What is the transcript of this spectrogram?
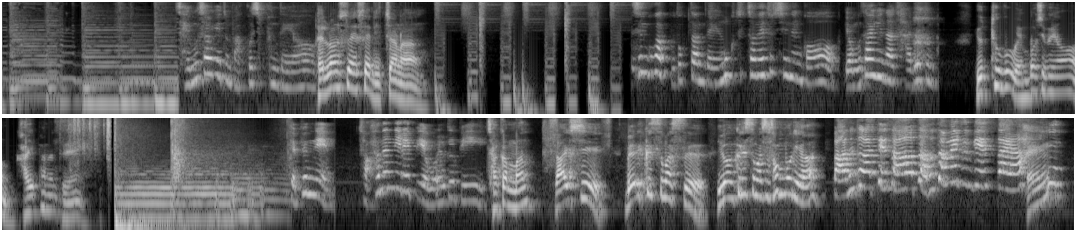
재무 설계 좀 받고 싶은데요. 밸런스 엑셀 있잖아. 친구가 구독자인데 종목 추천해주시는 거 영상이나 자료 좀 유튜브 멤버십 회원 가입하면 돼. 대표님, 저 하는 일에 비해 월급이 잠깐만. 나이씨, 메리 크리스마스. 이건 크리스마스 선물이야. 많은 것 같아서 저도 선물 준비했어요. 엥?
